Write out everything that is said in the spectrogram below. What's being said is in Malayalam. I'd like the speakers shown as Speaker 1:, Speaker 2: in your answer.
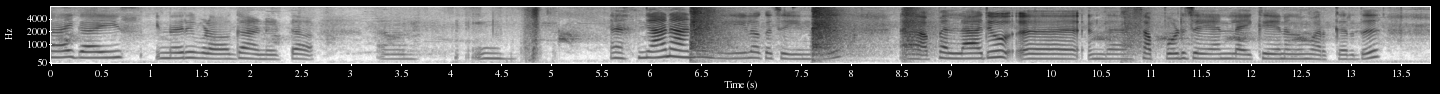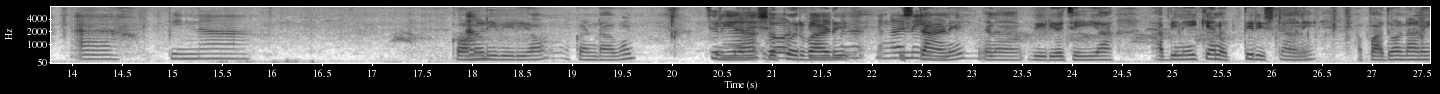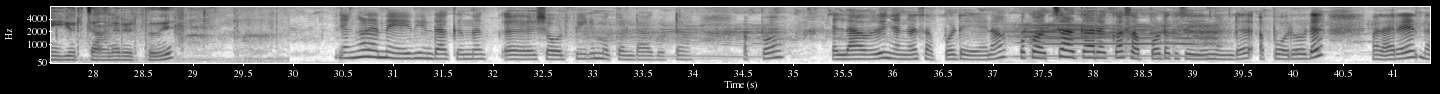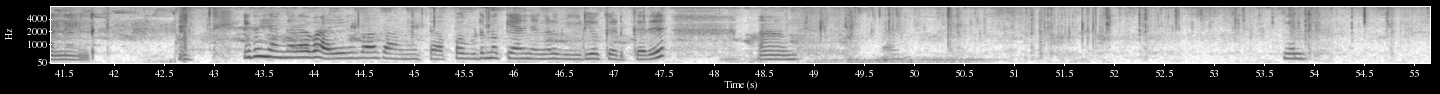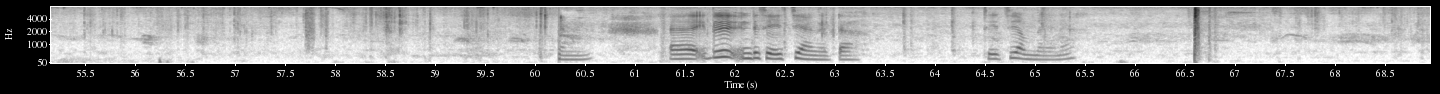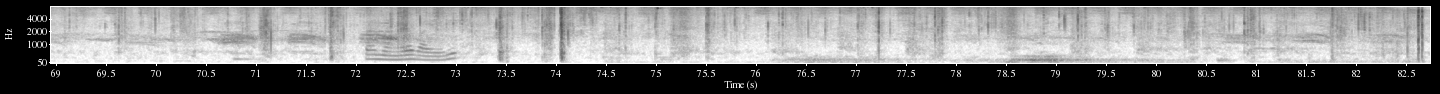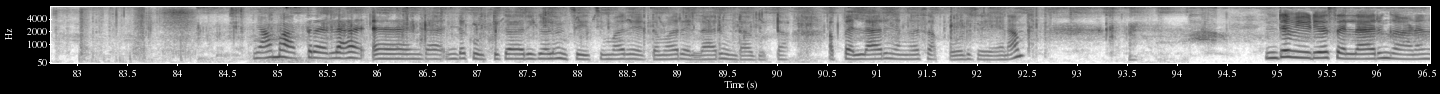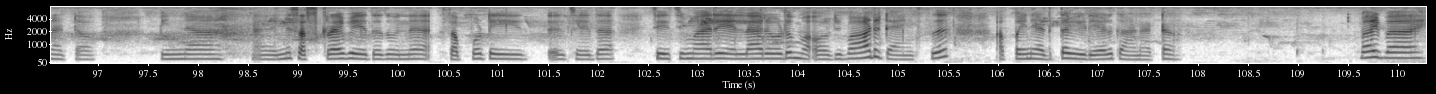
Speaker 1: ഹായ് ഗൈസ് ഇന്നൊരു വ്ളോഗാണ് കേട്ടോ ഞാനാണ് റീലൊക്കെ ചെയ്യുന്നത്. അപ്പം എല്ലാവരും എന്താ സപ്പോർട്ട് ചെയ്യാൻ ലൈക്ക് ചെയ്യാനൊന്നും മറക്കരുത്. പിന്നെ
Speaker 2: കോമഡി വീഡിയോ ഒക്കെ ഉണ്ടാവും. ഒരുപാട് ഇഷ്ടമാണ് ഇങ്ങനെ വീഡിയോ ചെയ്യുക അഭിനയിക്കാൻ ഒത്തിരി ഇഷ്ടമാണ് അപ്പോൾ അതുകൊണ്ടാണ് ഈ ഒരു ചാനൽ എടുത്തത്.
Speaker 1: ഞങ്ങൾ തന്നെ എഴുതി ഉണ്ടാക്കുന്ന ഷോർട്ട് ഫിലിം ഒക്കെ ഉണ്ടാകും കേട്ടോ അപ്പോൾ എല്ലാവരും ഞങ്ങളെ സപ്പോർട്ട് ചെയ്യണം. അപ്പോൾ കുറച്ച് ആൾക്കാരൊക്കെ സപ്പോർട്ടൊക്കെ ചെയ്യുന്നുണ്ട്. അപ്പോൾ ഓരോട് വളരെ നന്ദിയുണ്ട്. ഇത് ഞങ്ങളെ വയൽ ഭാഗമാണ് കേട്ടോ അപ്പോൾ ഇവിടെ നിന്നൊക്കെയാണ് ഞങ്ങൾ വീഡിയോ ഒക്കെ എടുക്കൽ. ഇങ്ങനെ ഇത് എന്റെ ചേച്ചിയാണ് കേട്ടോ. ചേച്ചി അമ്മയാണ്. ഞങ്ങളുടെ വയൽ ഞാൻ മാത്രമല്ല എന്താ എന്റെ കൂട്ടുകാരികളും ചേച്ചിമാരും ഏട്ടന്മാരും എല്ലാവരും ഉണ്ടാകും കേട്ടോ അപ്പോൾ എല്ലാവരും ഞങ്ങളെ സപ്പോർട്ട് ചെയ്യണം. എന്റെ വീഡിയോസ് എല്ലാവരും കാണണം കേട്ടോ. പിന്നെ എന്നെ സബ്സ്ക്രൈബ് ചെയ്തതും എന്നെ സപ്പോർട്ട് ചെയ്ത ചേച്ചിമാരെ എല്ലാവരോടും ഒരുപാട് താങ്ക്സ് അപ്പോൾ ഇനി അടുത്ത വീഡിയോയിൽ കാണാം കേട്ടോ ബൈ ബൈ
